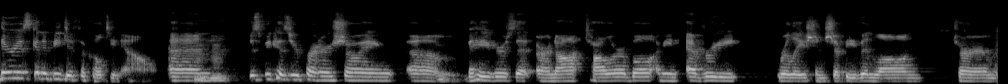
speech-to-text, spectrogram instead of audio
there is going to be difficulty now, and mm-hmm. just because your partner is showing um, behaviors that are not tolerable, I mean, every relationship, even long term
